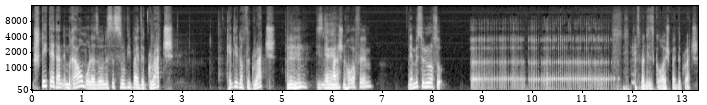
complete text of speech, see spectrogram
steht der dann im Raum oder so und es ist so wie bei The Grudge. Kennt ihr noch The Grudge? Mhm. Diesen ja, japanischen ja. Horrorfilm? Der müsste nur noch so. Das war dieses Geräusch bei The Grudge.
